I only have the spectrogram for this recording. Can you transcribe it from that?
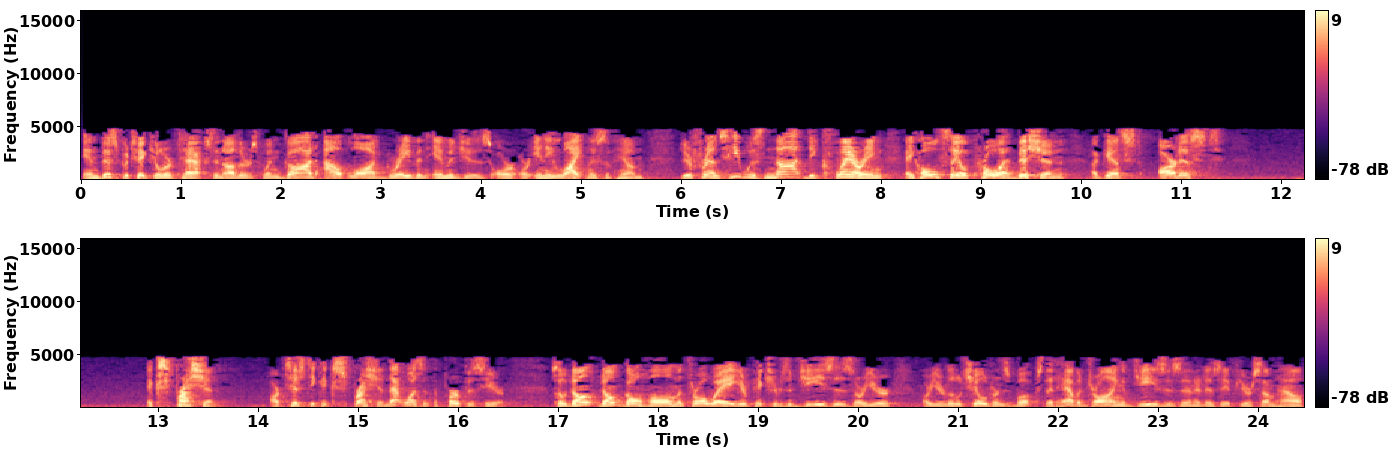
In this particular text and others, when God outlawed graven images or, or any likeness of Him, dear friends, He was not declaring a wholesale prohibition against artist expression, artistic expression. That wasn't the purpose here. So don't, don't go home and throw away your pictures of Jesus or your, or your little children's books that have a drawing of Jesus in it as if you're somehow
